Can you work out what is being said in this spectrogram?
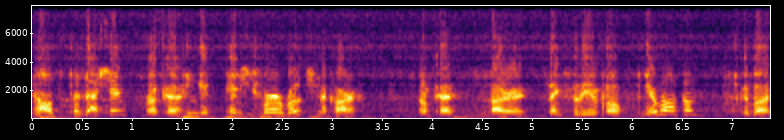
No, it's possession. Okay. You can get pinched for a roach in a car. Okay. All right. Thanks for the info. You're welcome. Goodbye.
